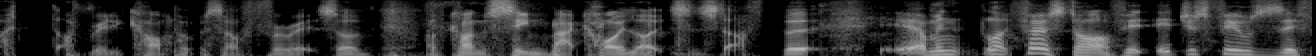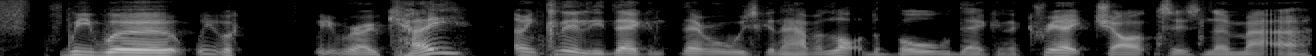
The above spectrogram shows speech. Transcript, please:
I, I, really can't put myself through it, so I've, I've kind of seen back highlights and stuff. But yeah, I mean, like first half, it, it just feels as if we were, we were, we were okay. I mean, clearly they're they're always going to have a lot of the ball. They're going to create chances, no matter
